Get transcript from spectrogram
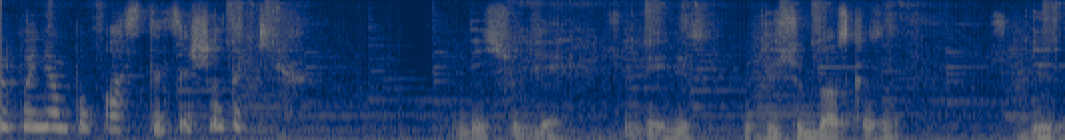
можу по ньому попасти. Це що таке? Іди сюди. Сюди ліз. Іди сюди, сказав. Сюди.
